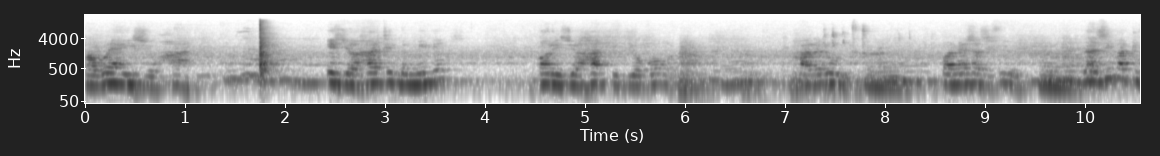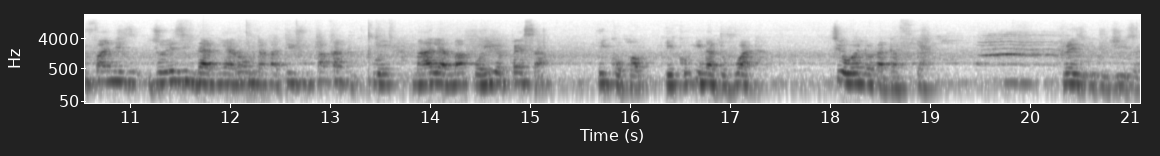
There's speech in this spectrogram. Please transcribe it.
But where is your heart? Is your heart in the millions? Or is your heart with your God? Hallelujah. Bwana Yesu asifiwe. Lazima tufanye zoezi ndani ya Roho Mtakatifu mpaka tukue mahali ambapo hiyo pesa iko kwa, iko inatufuata, sio wewe unatafuta. Praise be to Jesus.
